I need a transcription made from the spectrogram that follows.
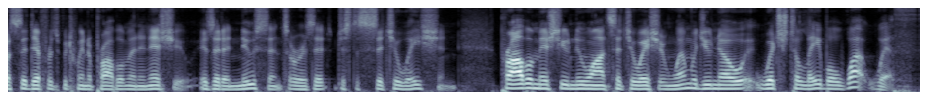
What's the difference between a problem and an issue? Is it a nuisance or is it just a situation? Problem, issue, nuance, situation. When would you know which to label what with?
